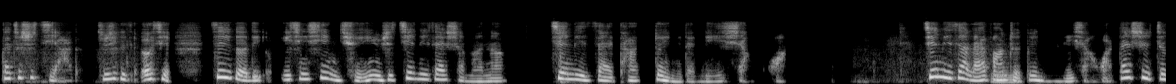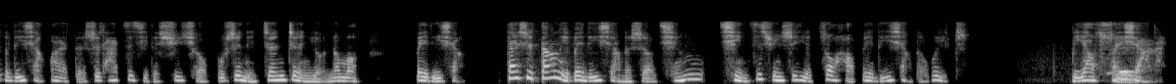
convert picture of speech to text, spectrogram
但这是假的，这是个，而且这个理移情性痊愈是建立在什么呢？建立在他对你的理想化。建立在来访者对你的理想化，但是这个理想化的是他自己的需求，不是你真正有那么被理想。但是当你被理想的时候，请请咨询师也做好被理想的位置，不要摔下来，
